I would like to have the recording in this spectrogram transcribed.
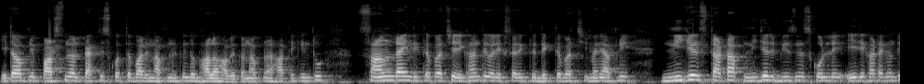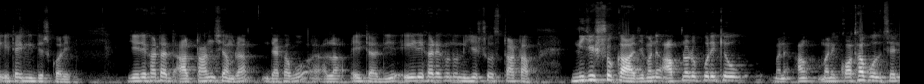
এটাও আপনি পার্সোনাল প্র্যাকটিস করতে পারেন, আপনার কিন্তু ভালো হবে। কারণ আপনার হাতে কিন্তু সানলাইন দেখতে পাচ্ছি, এখান থেকে এক্সট্রা দেখতে দেখতে পাচ্ছি। মানে আপনি নিজের স্টার্ট আপ নিজের বিজনেস করলে এই রেখাটা কিন্তু এটাই নির্দেশ করে। যে রেখাটা আর টানছি আমরা, দেখাবো এইটা দিয়ে, এই রেখাটা রেখাটা কিন্তু নিজস্ব স্টার্ট আপ নিজস্ব কাজ মানে আপনার উপরে কেউ মানে মানে কথা বলছেন,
